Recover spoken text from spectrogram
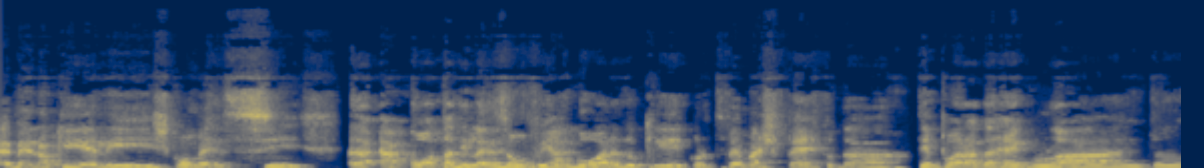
é melhor que eles comecem. A, a, cota de lesão vem agora do que quando estiver mais perto da temporada regular. Então,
